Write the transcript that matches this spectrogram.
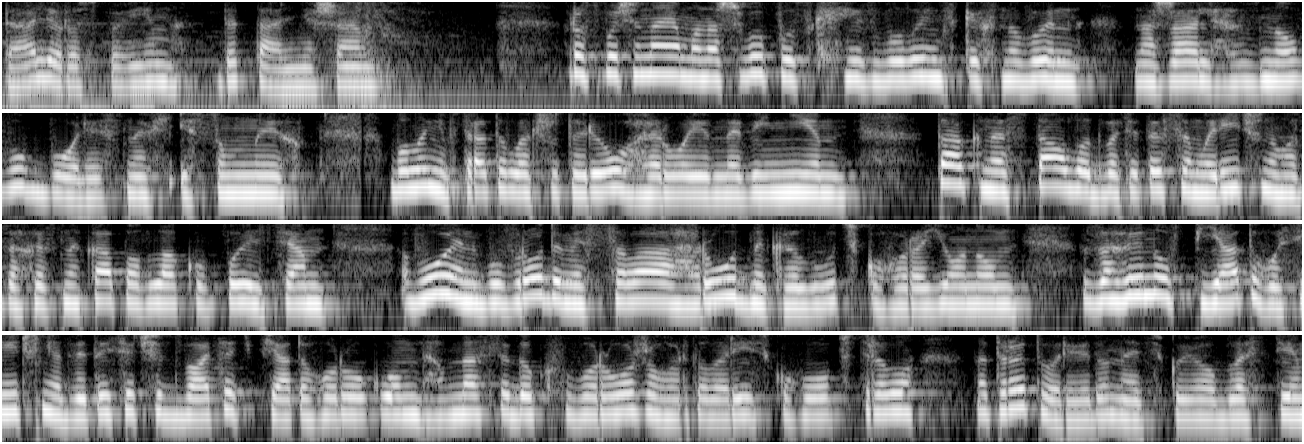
Далі розповім детальніше. Розпочинаємо наш випуск із волинських новин. На жаль, знову болісних і сумних. Волинь втратила чотирьох героїв на війні. Так не стало 27-річного захисника Павла Копильця. Воїн був родом із села Грудники Луцького району. Загинув 5 січня 2025 року внаслідок ворожого артилерійського обстрілу на території Донецької області.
